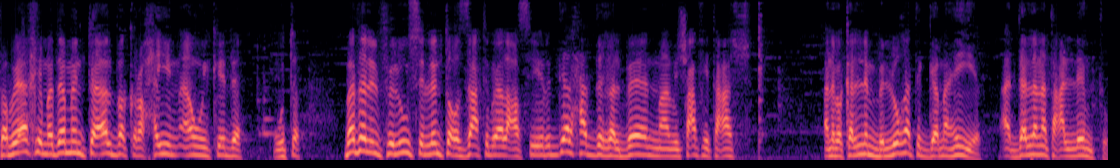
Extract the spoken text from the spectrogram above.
طب يا أخي ما دام أنت قلبك رحيم قوي كده وت... بدل الفلوس اللي أنت وزعت بيها العصير اديها لحد غلبان ما مش عارف يتعشى. أنا بكلم باللغة الجماهير ده اللي أنا اتعلمته.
